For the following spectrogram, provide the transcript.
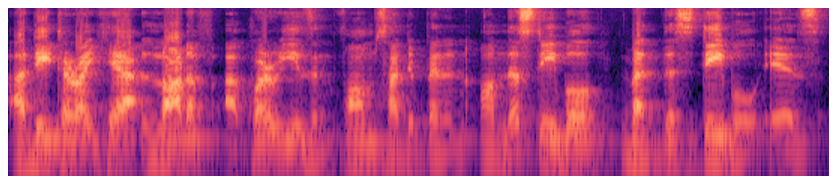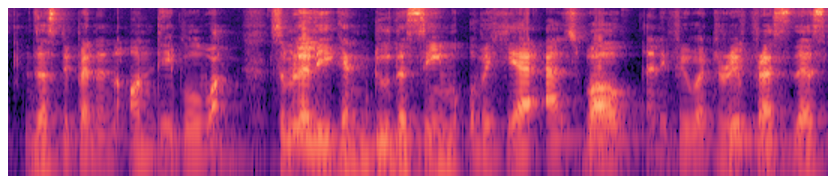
uh, data right here. A lot of uh, queries and forms are dependent on this table, but this table is just dependent on table one. Similarly, you can do the same over here as well. And if you were to refresh this,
